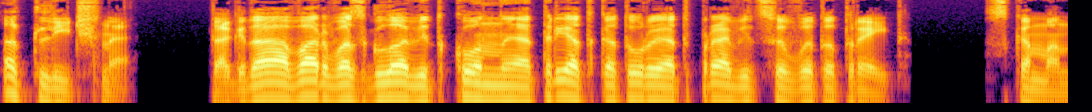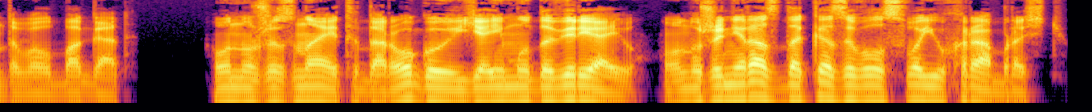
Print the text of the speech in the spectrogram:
«Отлично. Тогда Авар возглавит конный отряд, который отправится в этот рейд», — скомандовал Богат. «Он уже знает дорогу, и я ему доверяю. Он уже не раз доказывал свою храбрость».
